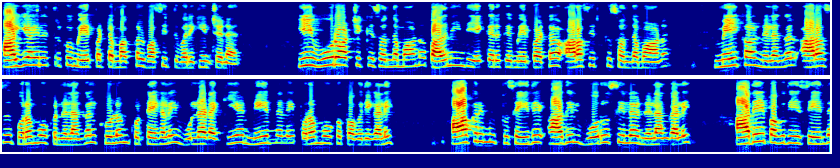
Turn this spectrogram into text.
ஐயாயிரத்திற்கும் மேற்பட்ட மக்கள் வசித்து வருகின்றனர். இவ்வூராட்சிக்கு சொந்தமான பதினைந்து ஏக்கருக்கு மேற்பட்ட அரசிற்கு சொந்தமான மேய்கால் நிலங்கள் அரசு புறம்போக்கு நிலங்கள் குளம் குட்டைகளை உள்ளடக்கிய நீர்நிலை புறம்போக்கு பகுதிகளை ஆக்கிரமிப்பு செய்து அதில் ஒரு சில நிலங்களை அதே பகுதியை சேர்ந்த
